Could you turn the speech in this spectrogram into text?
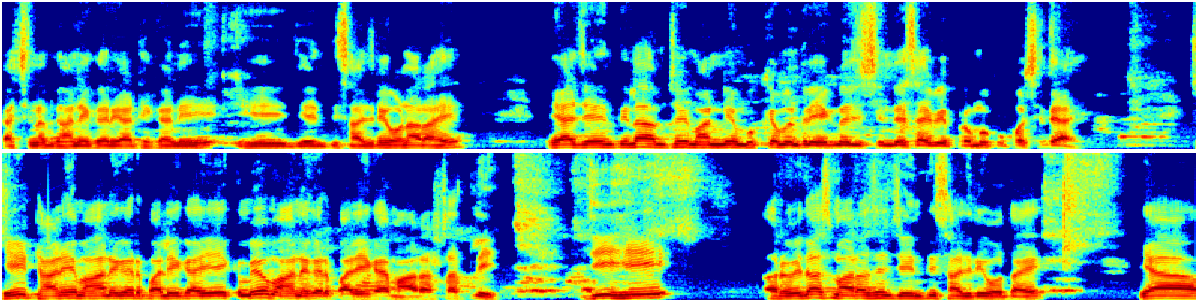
काशीनाथ घाणेकर या ठिकाणी ही जयंती साजरी होणार आहे. या जयंतीला आमचे माननीय मुख्यमंत्री एकनाथजी शिंदे साहेब हे प्रमुख उपस्थिती आहे. ही ठाणे महानगरपालिका एकमेव महानगरपालिका आहे महाराष्ट्रातली जी ही रविदास महाराजांची जयंती साजरी होत आहे. या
